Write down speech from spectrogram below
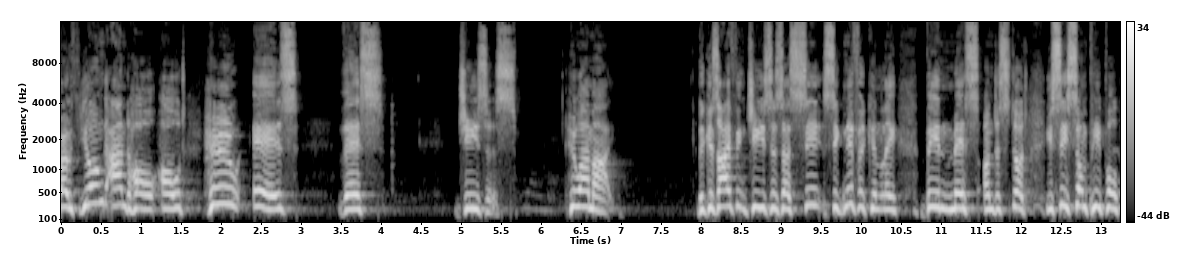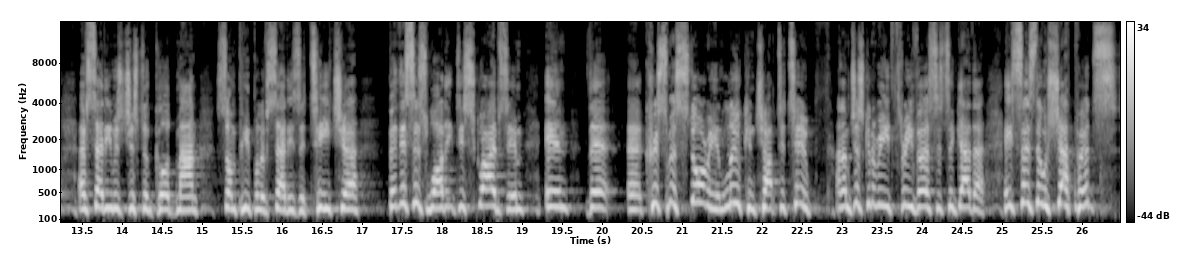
both young and old, who is this Jesus? Who am I? Because I think Jesus has significantly been misunderstood. You see, some people have said he was just a good man, some people have said he's a teacher, but this is what it describes him in the uh, Christmas story in Luke in chapter 2. And I'm just going to read three verses together. It says there were shepherds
